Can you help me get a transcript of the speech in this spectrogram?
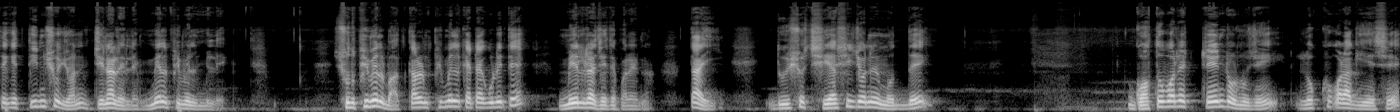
থেকে তিনশো জন জেনারেলে মেল ফিমেল মিলে। শুধু ফিমেল বাদ, কারণ ফিমেল ক্যাটাগরিতে মেলরা যেতে পারে না। তাই দুইশো ছিয়াশি জনের মধ্যে গতবারের ট্রেন্ড অনুযায়ী লক্ষ্য করা গিয়েছে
